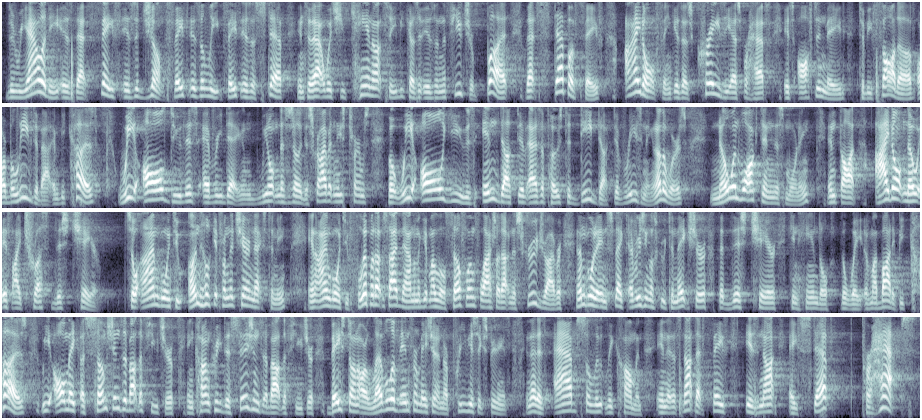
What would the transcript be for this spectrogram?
the reality is that faith is a jump, faith is a leap, faith is a step into that which you cannot see because it is in the future. But that step of faith, I don't think, is as crazy as perhaps it's often made to be thought of or believed about. And because we all do this every day, and we don't necessarily describe it in these terms, but we all use inductive as opposed to deductive reasoning. In other words, no one walked in this morning and thought, I don't know if I trust this chair. So I'm going to unhook it from the chair next to me, and I'm going to flip it upside down. I'm going to get my little cell phone flashlight out and a screwdriver, and I'm going to inspect every single screw to make sure that this chair can handle the weight of my body. Because we all make assumptions about the future and concrete decisions about the future based on our level of information and our previous experience. And that is absolutely common. And it's not that faith is not a step, perhaps.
